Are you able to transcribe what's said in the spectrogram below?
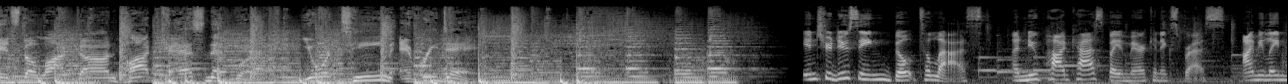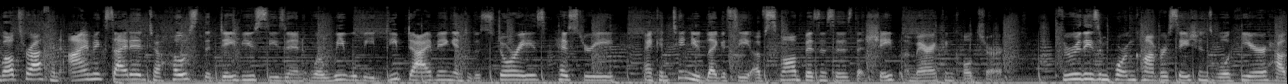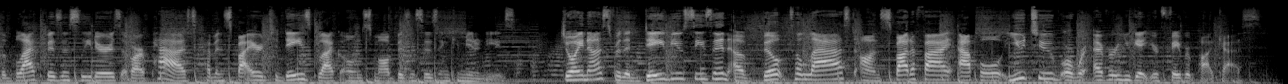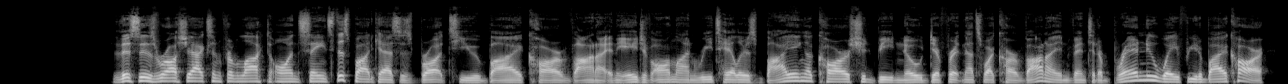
It's the Locked On Podcast Network, your team every day. Introducing Built to Last, a new podcast by American Express. I'm Elaine Welteroth, and I'm excited to host the debut season where we will be deep diving into the stories, history, and continued legacy of small businesses that shape American culture. Through these important conversations, we'll hear how the Black business leaders of our past have inspired today's Black owned small businesses and communities. Join us for the debut season of Built to Last on Spotify, Apple, YouTube, or wherever you get your favorite podcasts. This is Ross Jackson from Locked On Saints. This podcast is brought to you by Carvana. In the age of online retailers, buying a car should be no different. And that's why Carvana invented a brand new way for you to buy a car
